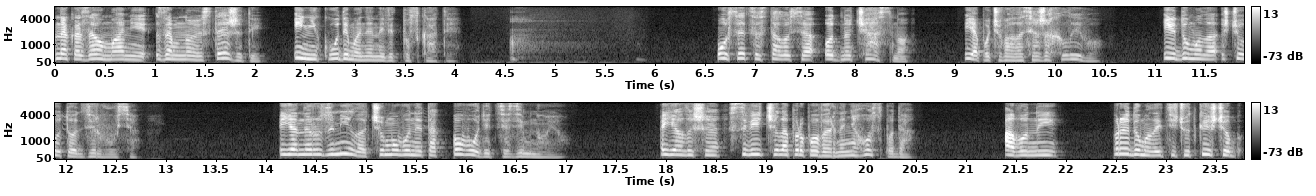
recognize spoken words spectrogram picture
Наказав мамі за мною стежити і нікуди мене не відпускати. Усе це сталося одночасно. Я почувалася жахливо і думала, що от зірвуся. Я не розуміла, чому вони так поводяться зі мною. Я лише свідчила про повернення Господа, а вони придумали ці чутки, щоб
